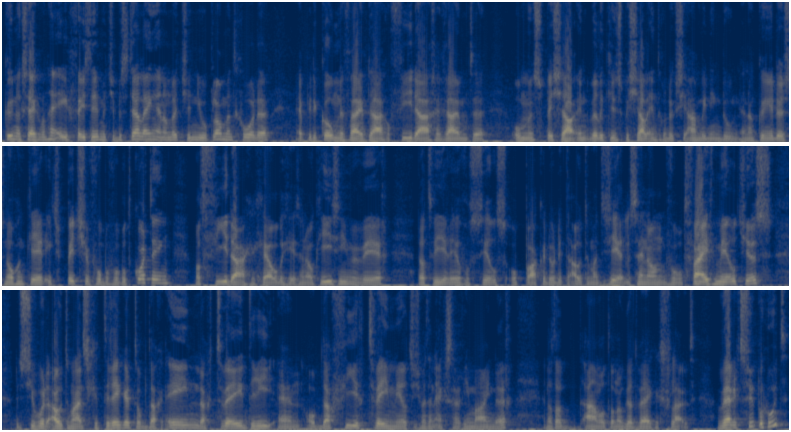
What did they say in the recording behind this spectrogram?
kun je nog zeggen van... hey, gefeliciteerd met je bestelling en omdat je een nieuwe klant bent geworden... heb je de komende vijf dagen of vier dagen ruimte om een speciaal... wil ik je een speciale introductieaanbieding doen. En dan kun je dus nog een keer iets pitchen voor bijvoorbeeld korting... wat vier dagen geldig is. En ook hier zien we weer dat we hier heel veel sales oppakken door dit te automatiseren. Dat zijn dan bijvoorbeeld vijf mailtjes... Dus die worden automatisch getriggerd op dag 1, dag 2, 3 en op dag 4 twee mailtjes met een extra reminder. En dat dat aanbod dan ook daadwerkelijk sluit. Werkt supergoed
